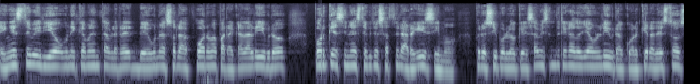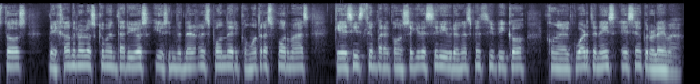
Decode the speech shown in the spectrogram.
En este vídeo únicamente hablaré de una sola forma para cada libro porque si no este vídeo se hace larguísimo, pero si por lo que os habéis entregado ya un libro a cualquiera de estos dos, dejádmelo en los comentarios y os intentaré responder con otras formas que existen para conseguir ese libro en específico con el cual tenéis ese problema.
